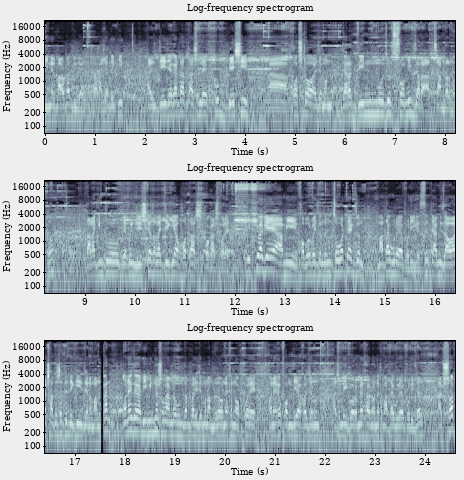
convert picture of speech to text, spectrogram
দিনের বারোটার দিকে আসছিলাম। আইয়া দেখি, আর যেই জায়গাটাতে আসলে খুব বেশি কষ্ট হয়, যেমন যারা দিনমজুর শ্রমিক যারা আছে আমরার মতো তারা কিন্তু দেখুন রিক্সা চালাইতে গিয়ে হতাশ প্রকাশ করে। একটু আগে আমি খবর পাইছিলাম, যেমন চৌবারটা একজন মাথা ঘুরাইয়া পড়ে গেছে। তো আমি যাওয়ার সাথে সাথে দেখি যেন মানুষ কারণ অনেক জায়গায় বিভিন্ন সময় আমরা শুনতাম পারি, যেমন আমরা অনেকে নক করে, অনেকে ফোন দিয়া হয় যেমন আসলে এই গরমের কারণে অনেকে মাথা ঘুরে পড়ে যায় আর সব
